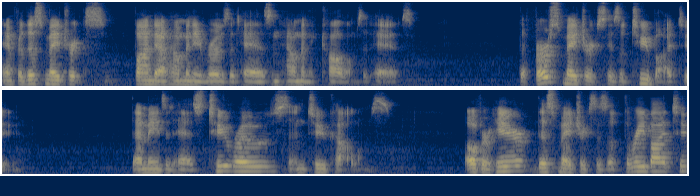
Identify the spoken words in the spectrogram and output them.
And for this matrix, find out how many rows it has and how many columns it has. The first matrix is a 2 by 2. That means it has two rows and two columns. Over here, this matrix is a 3 by 2,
